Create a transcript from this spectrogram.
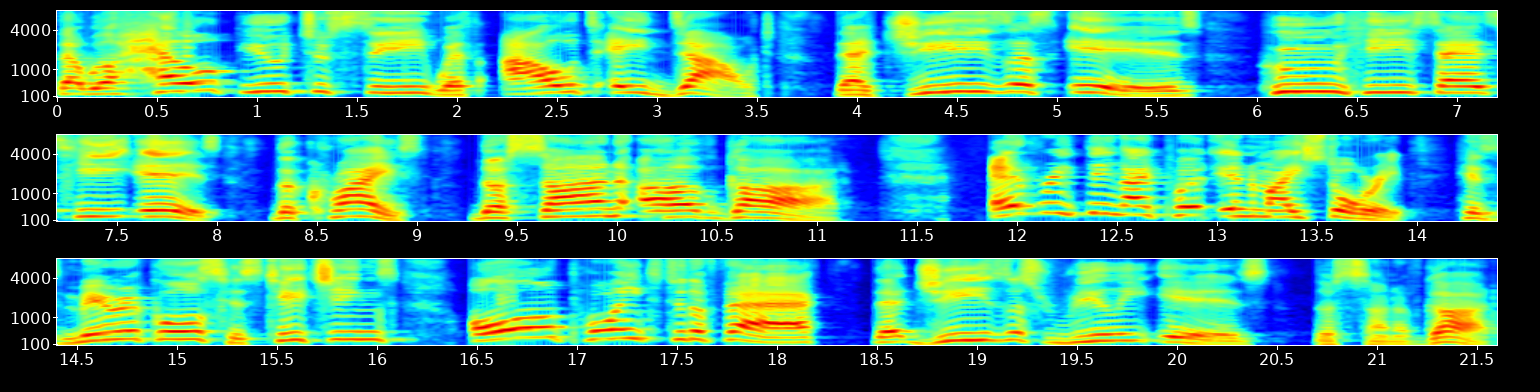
that will help you to see without a doubt that Jesus is who he says he is the Christ, the Son of God. Everything I put in my story, his miracles, his teachings, all point to the fact that Jesus really is the Son of God.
